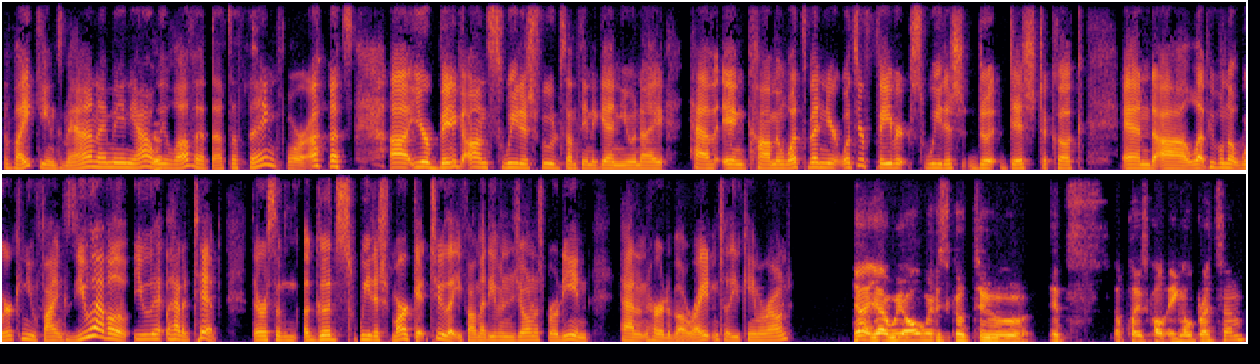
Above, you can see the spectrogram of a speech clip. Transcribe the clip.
the Vikings, man. I mean, yeah, yeah, we love it. That's a thing for us. Uh, you're big on Swedish food, something again you and I have in common. What's been your what's your favorite Swedish d- dish to cook? And uh, let people know where can you find because you have a you had a tip. There was some a good Swedish market too that you found that even Jonas Brodin hadn't heard about, right? Until you came around. Yeah, yeah, we always go to it's a place called Ingebretsen.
